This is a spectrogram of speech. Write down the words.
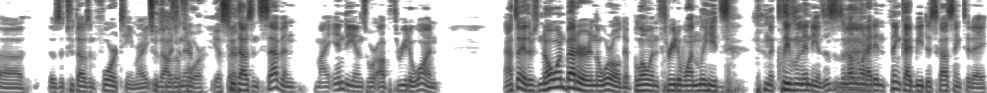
uh, that was a 2004 team, right? You just mentioned there. 2004. Yes, sir. 2007, my Indians were up three to one. And I'll tell you, there's no one better in the world at blowing three to one leads than the Cleveland Indians. This is another Man. one I didn't think I'd be discussing today.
